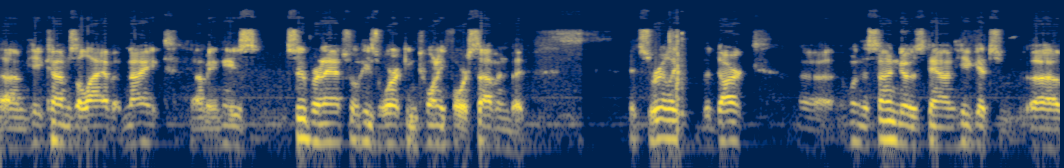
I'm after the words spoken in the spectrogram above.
um, he comes alive at night. I mean, he's supernatural. He's working 24 7, but it's really the dark. Uh, when the sun goes down, he gets uh,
